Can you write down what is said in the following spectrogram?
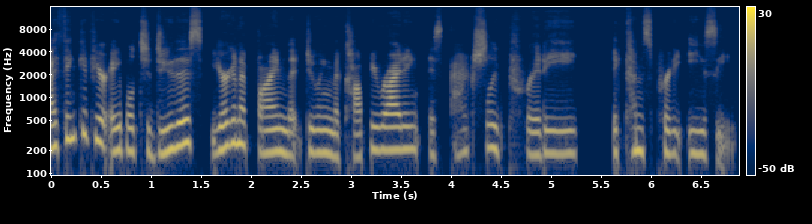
I think if you're able to do this, you're going to find that doing the copywriting is actually pretty, it comes pretty easy.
